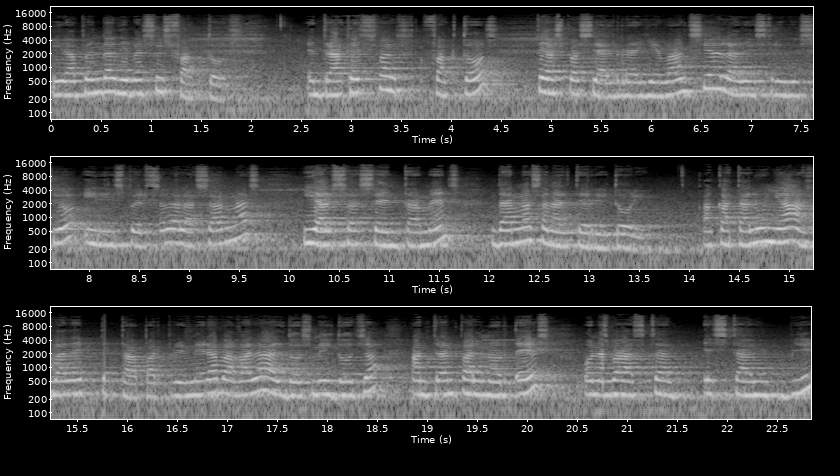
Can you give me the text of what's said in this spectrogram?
i depèn de diversos factors. Entre aquests factors Té especial rellevància la distribució i dispersió de les arnes i els assentaments d'arnes en el territori. A Catalunya es va detectar per primera vegada el 2012 entrant pel nord-est, on es va establir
